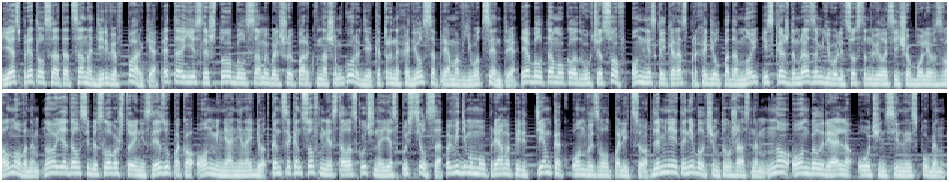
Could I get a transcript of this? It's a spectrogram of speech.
Я спрятался от отца на дереве в парке. Это, если что, был самый большой парк в нашем городе, который находился прямо в его центре. Я был там около двух часов, он несколько раз проходил подо мной, и с каждым разом его лицо становилось еще более взволнованным. Но я дал себе слово, что я не слезу, пока он меня не найдет. В конце концов, мне стало скучно, и я спустился, по-видимому, прямо перед тем, как он вызвал полицию. Для меня это не было чем-то ужасным, но он был реально очень сильно испуган.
